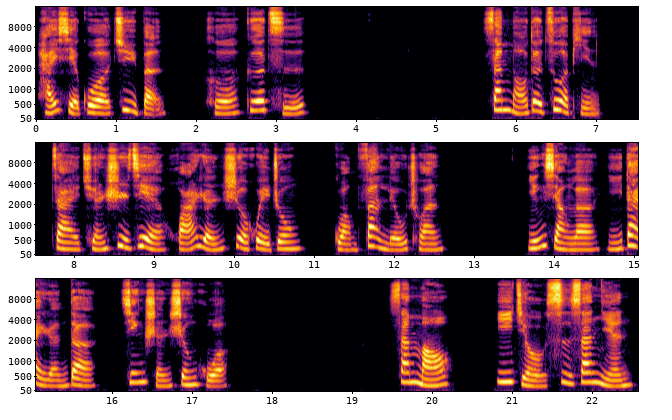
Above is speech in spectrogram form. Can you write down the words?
还写过剧本和歌词。三毛的作品在全世界华人社会中广泛流传，影响了一代人的精神生活。三毛，一九四三年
